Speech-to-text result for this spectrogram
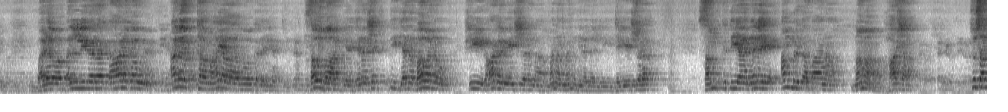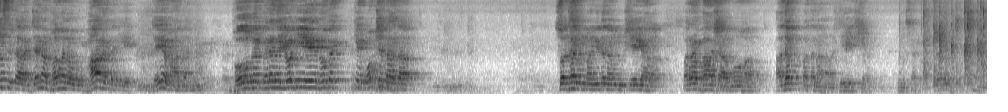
ಬಡವ ಬಲ್ಲಿದರ ಕಾಳಗವು ಅನರ್ಥ ಮಾಯಾಲೋಕದಲ್ಲಿ ಸೌಭಾಗ್ಯ, ಜನಶಕ್ತಿ, ಜನಭವನವು ಶ್ರೀ ರಾಘವೇಶ್ವರನ ಮನ ಮಂದಿರದಲ್ಲಿ ಜಯೇಶ್ವರ. ಸಂಸ್ಕೃತಿಯ ನೆಲೆ ಅಮೃತಪಾನ ಮಮ ಭಾಷಾ. ಸುಸಂಸ್ಕೃತ ಜನಭವನವು ಭಾರತಕ್ಕೆ ಜಯ ಮಾತ ಭೋಗ ಕರೆದ ಯೋಗಿಯೇ ಲೋಕಕ್ಕೆ ಮೋಕ್ಷದಾತ. ಸ್ವಧರ್ಮ ನಿಧನಂ ಶ್ರೇಯ ಪರಭಾಷಾ ಮೋಹ ಅಧಪತನ ಜಯೇಶ್ವರ ನಮಸ್ಕಾರ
